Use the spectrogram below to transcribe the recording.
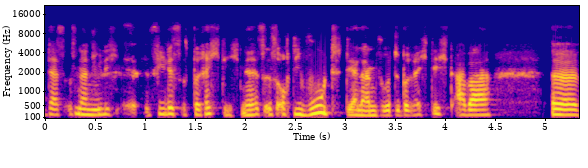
das ist mhm. natürlich, äh, vieles ist berechtigt. Ne? Es ist auch die Wut der Landwirte berechtigt, aber äh,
